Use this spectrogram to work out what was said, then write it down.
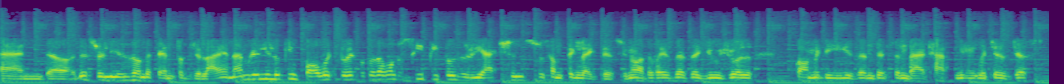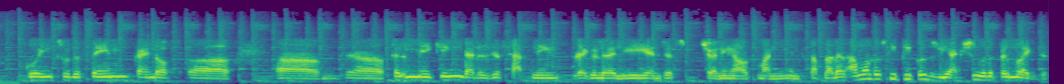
and uh, this releases on the 10th of July. And I'm really looking forward to it because I want to see people's reactions to something like this. You know, otherwise there's the usual comedies and this and that happening, which is just going through the same kind of uh, um, uh, filmmaking that is just happening regularly and just churning out money and stuff like that. I want to see people's reaction with a film like this.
